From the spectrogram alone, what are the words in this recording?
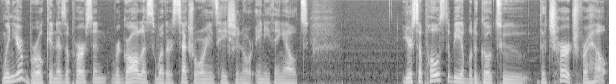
when you're broken as a person, regardless whether it's sexual orientation or anything else, you're supposed to be able to go to the church for help.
